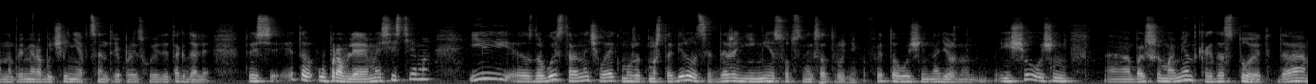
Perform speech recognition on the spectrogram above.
например, обучение в центре происходит и так далее. То есть это управляемая система, и э, с другой стороны человек может масштабироваться, даже не имея собственных сотрудников. Это очень надежно. Еще очень э, большой момент, когда стоит да,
